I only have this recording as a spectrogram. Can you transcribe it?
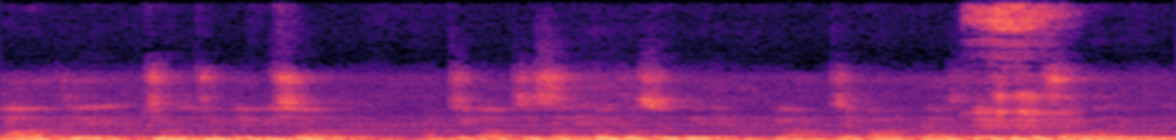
गावातले छोटे छोटे विषयावर आमचे गावचे सरपंच असू दे किंवा आमच्या गावात त्यावेळेस साहेब आले होते.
